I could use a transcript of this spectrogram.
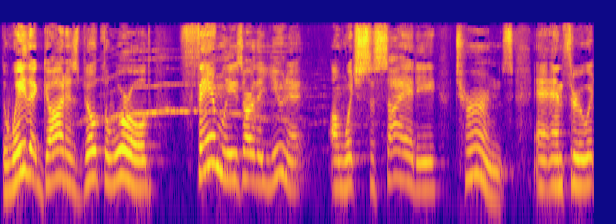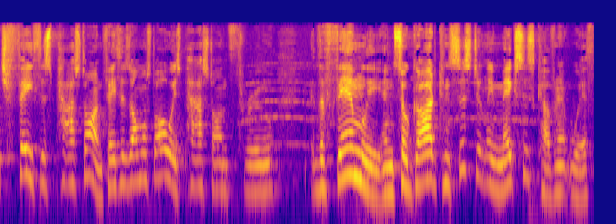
The way that God has built the world, families are the unit on which society turns and, through which faith is passed on. Faith is almost always passed on through the family. And so God consistently makes his covenant with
